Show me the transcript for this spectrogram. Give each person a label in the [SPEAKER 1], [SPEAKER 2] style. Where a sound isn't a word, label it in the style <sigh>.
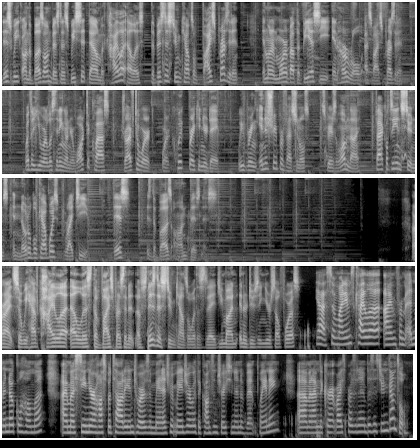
[SPEAKER 1] This week on the Buzz on Business, we sit down with Kyla Ellis, the Business Student Council Vice President, and learn more about the BSC in her role as Vice President. Whether you are listening on your walk to class, drive to work, or a quick break in your day, we bring industry professionals, Spears alumni, faculty and students, and notable cowboys right to you. This is the Buzz on Business. All right, so we have Kyla Ellis, the Vice President of Business Student Council, with us today. Do you mind introducing yourself for us?
[SPEAKER 2] Yeah, so my name is Kyla. I'm from Edmond, Oklahoma. I'm a senior hospitality and tourism management major with a concentration in event planning, um, and I'm the current Vice President of Business Student Council.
